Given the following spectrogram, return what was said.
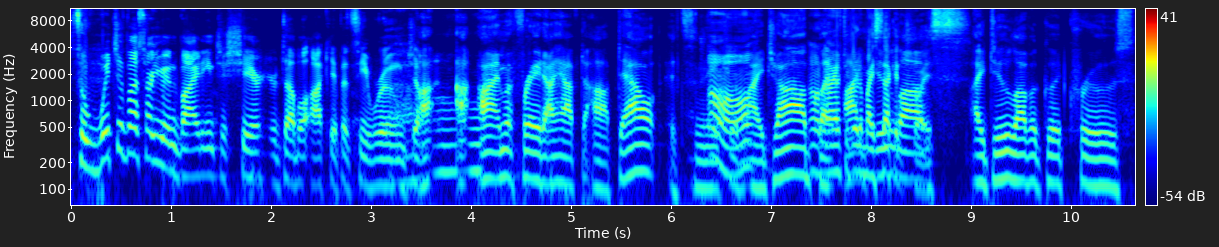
So, which of us are you inviting to share your double occupancy room, uh, John? I, I'm afraid I have to opt out. It's the nature Aw. of my job. Oh, but I have to go to my second love- choice. I do love a good cruise.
